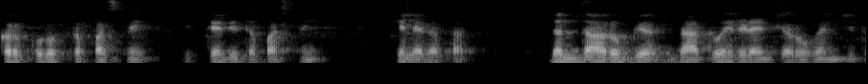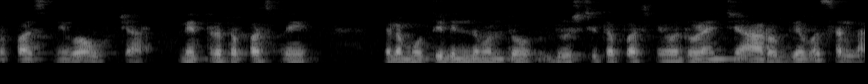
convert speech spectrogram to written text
कर्करोग तपासणी इत्यादी तपासणी केल्या जातात. दंत आरोग्य दात व हिरड्यांच्या रोगांची तपासणी व उपचार. नेत्र तपासणी त्याला मोतीबिंद म्हणतो. दृष्टी तपासणी व डोळ्यांचे आरोग्य व सल्ला.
